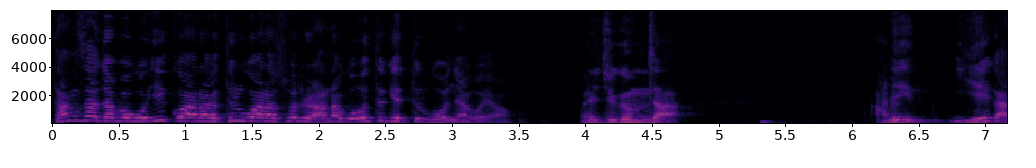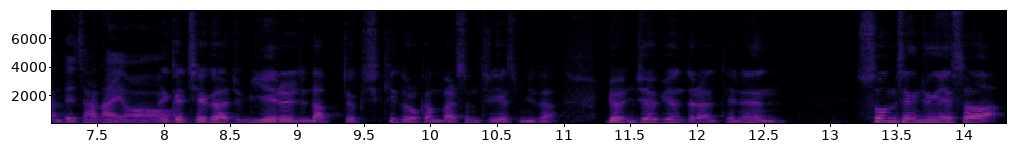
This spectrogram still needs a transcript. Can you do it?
당사자 보고 입고 와라 들고 와라 소리를 안 하고 어떻게 들고 오냐고요. 아니 지금 자 아니 이해가 안 되잖아요. 그러니까 제가 좀 이해를 좀 납득시키도록 한 말씀드리겠습니다. 면접위원들한테는 수험생 중에서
